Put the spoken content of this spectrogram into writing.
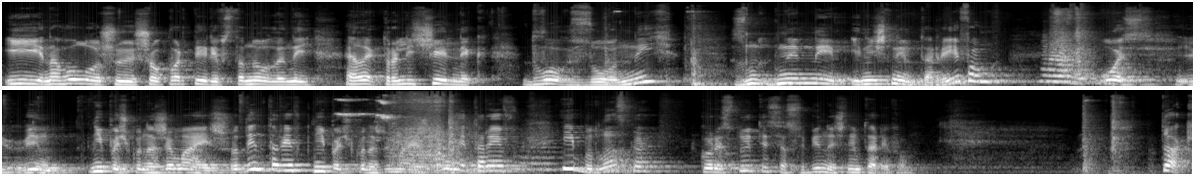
і наголошую, що у квартирі встановлений електролічильник двохзонний з дневним і нічним тарифом. Ось він. Кніпочку нажимаєш один тариф, кніпочку нажимаєш другий тариф, і, будь ласка, користуйтеся собі ночним тарифом. Так,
